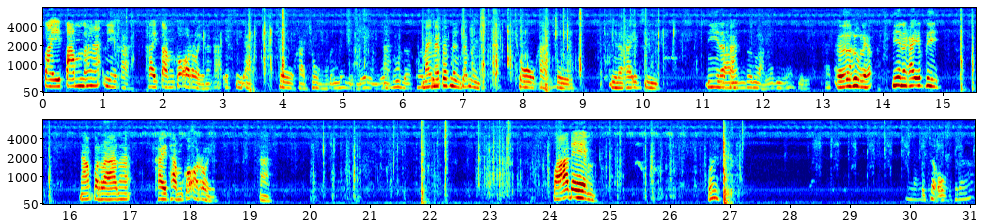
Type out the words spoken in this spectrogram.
ใส่ตำนะฮะนี่ค่ะ ใครตำก็อร่อยนะคะ FC อะโชว์ค่ะโชว์มันไม่เห็นเนี่ยอย่างเงี้ยอะ นู่นนะค่อยไม่ไม่แป๊บหนึ่งแป๊บหนึ่งโชว์ค่ะโชว์ นี่นะคะ FC นี่นะคะวางเบื้องหลังก็ดีแล้วสิชัดเออรู้แล้ว นี่นะคะ FC น้ำปลาร้านะฮะใครทำก็อร่อย อะฟ้าแดง เฮ้ยมันจะออกไปแล้ว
